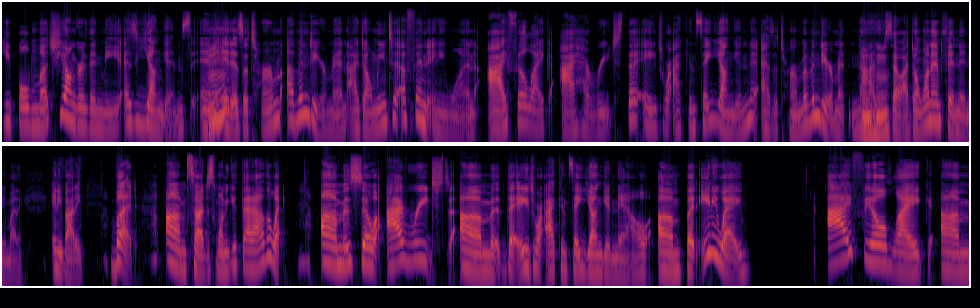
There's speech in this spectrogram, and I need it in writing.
people much younger than me as youngins, and it is a term of endearment. I don't mean to offend anyone. I feel like I have reached the age where I can say youngin as a term of endearment. Not so I don't want to offend anybody. Anybody. But um, so I just want to get that out of the way. Um, so I've reached um the age where I can say youngin now. Um, but anyway, I feel like um,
